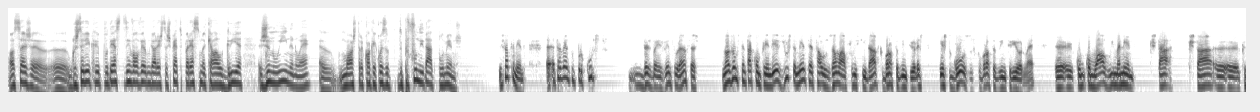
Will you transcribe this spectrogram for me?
Ou seja, uh, gostaria que pudesse desenvolver melhor este aspecto, parece-me aquela alegria genuína, não é? Uh, mostra qualquer coisa de profundidade, pelo menos. Exatamente. Através do percurso das bem-aventuranças, nós vamos tentar compreender justamente essa alusão à felicidade que brota do interior, este, este gozo que brota do interior, não é? Uh, como, como, algo imanente, que está, que está, uh, que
